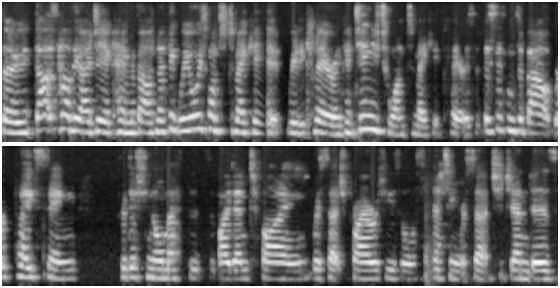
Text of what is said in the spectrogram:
So that's how the idea came about. And I think we always wanted to make it really clear and continue to want to make it clear is that this isn't about replacing traditional methods of identifying research priorities or setting research agendas.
